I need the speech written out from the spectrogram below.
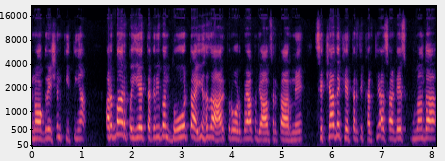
ਇਨੋਗ੍ਰੇਸ਼ਨ ਕੀਤੀਆਂ, ਅਰਬਾਂ ਰੁਪਏ ਤਕਰੀਬਨ 2.5 ਹਜ਼ਾਰ ਕਰੋੜ ਰੁਪਇਆ ਪੰਜਾਬ ਸਰਕਾਰ ਨੇ ਸਿੱਖਿਆ ਦੇ ਖੇਤਰ 'ਚ ਖਰਚਿਆ, ਸਾਡੇ ਸਕੂਲਾਂ ਦਾ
